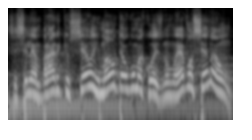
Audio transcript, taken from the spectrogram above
Se se lembrarem que o seu irmão tem alguma coisa, não é você não.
